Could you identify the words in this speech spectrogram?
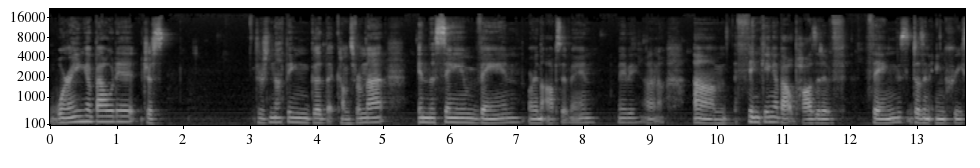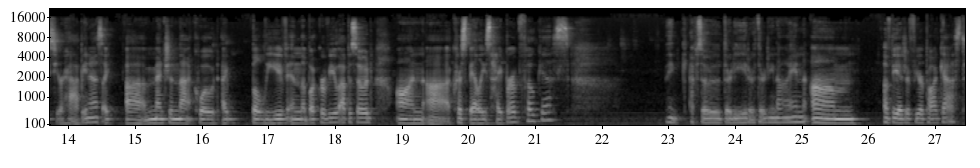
worrying about it, just there's nothing good that comes from that in the same vein or in the opposite vein, maybe, I don't know, um, thinking about positive things doesn't increase your happiness. I uh, mentioned that quote, I believe, in the book review episode on uh, Chris Bailey's hyper focus. I think episode 38 or 39 um, of the Edge of Fear podcast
